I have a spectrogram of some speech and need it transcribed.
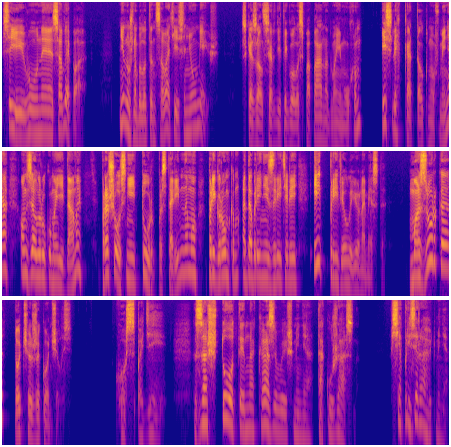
si vous ne savez pas». Не нужно было танцевать, если не умеешь. — сказал сердитый голос папа над моим ухом, и, слегка оттолкнув меня, он взял руку моей дамы, прошел с ней тур по-старинному при громком одобрении зрителей и привел ее на место. Мазурка тотчас же кончилась. — Господи, за что ты наказываешь меня так ужасно? Все презирают меня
